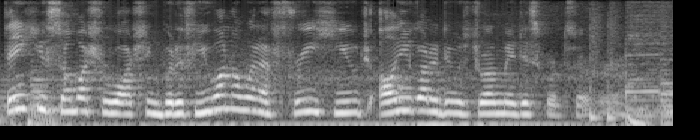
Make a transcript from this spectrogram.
Thank you so much for watching, but if you want to win a free huge, all you gotta do is join my Discord server.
